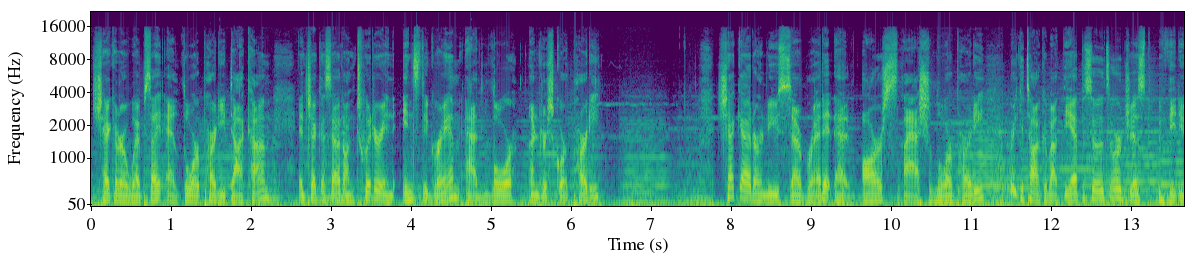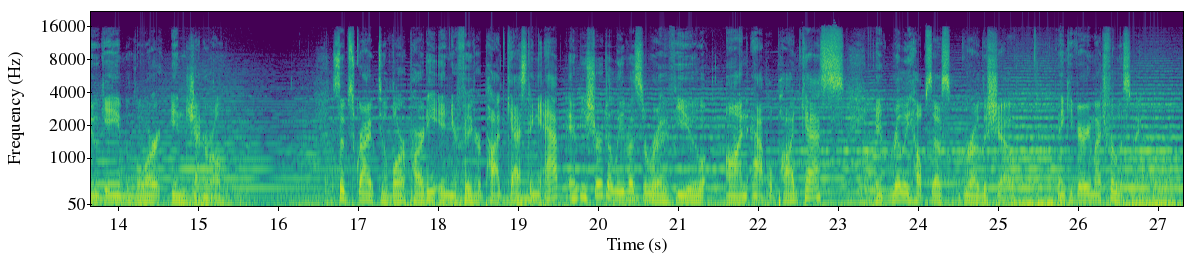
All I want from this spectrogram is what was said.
Check out our website at loreparty.com and check us out on Twitter and Instagram at lore underscore party. Check out our new subreddit at r slash lore party, where you can talk about the episodes or just video game lore in general. Subscribe to Lore Party in your favorite podcasting app and be sure to leave us a review on Apple Podcasts. It really helps us grow the show. Thank you very much for listening.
